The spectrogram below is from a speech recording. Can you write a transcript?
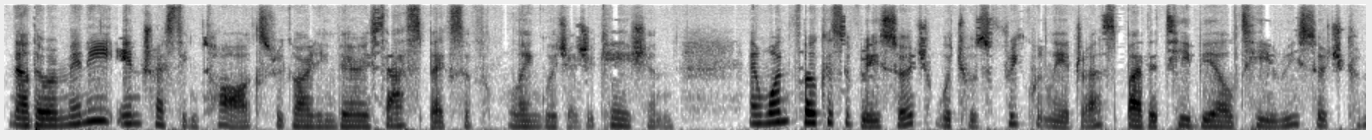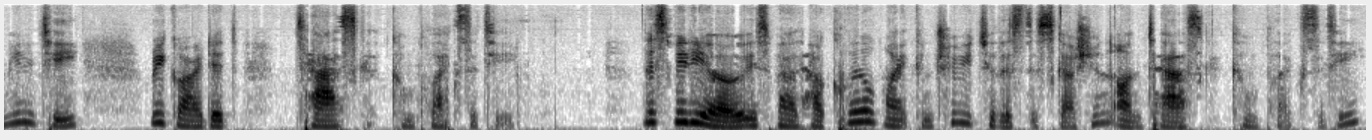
Now there were many interesting talks regarding various aspects of language education, and one focus of research which was frequently addressed by the TBLT research community regarded task complexity. This video is about how CLIL might contribute to this discussion on task complexity.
